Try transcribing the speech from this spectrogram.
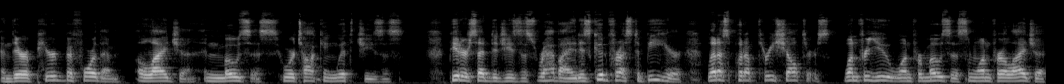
And there appeared before them Elijah and Moses, who were talking with Jesus. Peter said to Jesus, Rabbi, it is good for us to be here. Let us put up three shelters one for you, one for Moses, and one for Elijah.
